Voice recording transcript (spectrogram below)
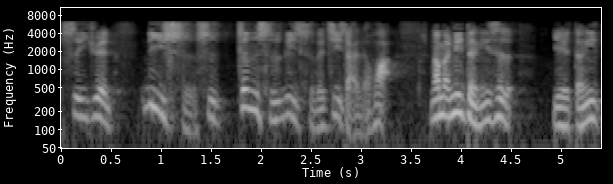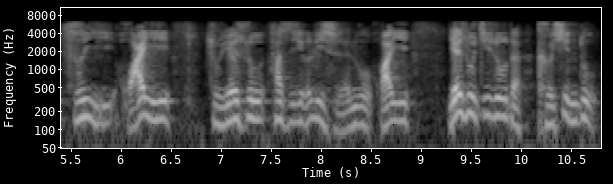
是一卷历史，是真实历史的记载的话，那么你等于是也等于质疑、怀疑主耶稣他是一个历史人物，怀疑。耶稣基督的可信度，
